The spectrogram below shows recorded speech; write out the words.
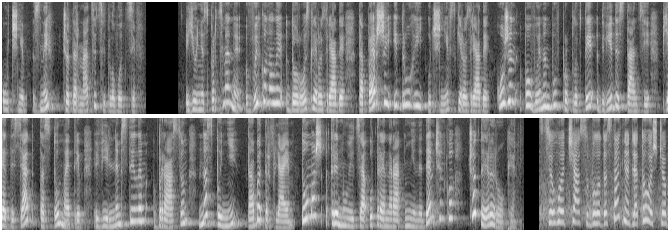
учнів, з них 14 світловодців. Юні спортсмени виконали дорослі розряди та перший і другий учнівські розряди. Кожен повинен був пропливти дві дистанції 50 та 100 метрів вільним стилем, брасом, на спині та батерфляєм. Томаш тренується у тренера Ніни Демченко 4 роки. Цього часу було достатньо для того, щоб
